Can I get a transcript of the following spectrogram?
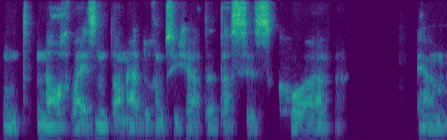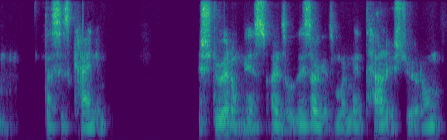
und nachweisen dann auch durch einen Psychiater, dass es, kein, ähm, dass es keine Störung ist, also ich sage jetzt mal mentale Störung,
